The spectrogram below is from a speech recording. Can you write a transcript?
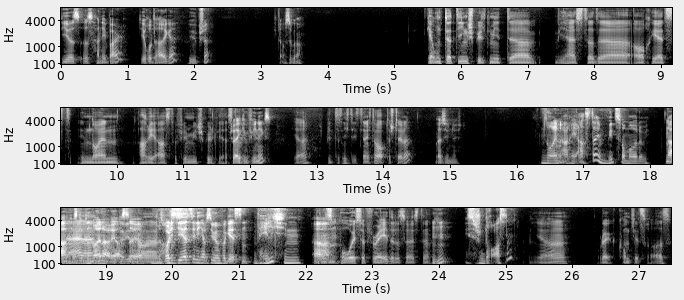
Die aus, aus Hannibal? Die rothaarige? Die hübsche? Ich glaube sogar. Ja, und der Ding spielt mit, der, wie heißt er, der auch jetzt im neuen Ari Aster Film mitspielt. Wie heißt? Joaquin Phoenix? Ja, spielt das nicht, ist der nicht der Hauptdarsteller? Weiß ich nicht. Neuen Ari Aster im Midsommar oder wie? Na, Nein, es gibt nein, einen neuen Ari Aster, ja. Das wollte ich dir erzählen, ich habe es immer vergessen. Welchen? Das Ähm, Boy is Afraid oder so heißt der. mhm. Ist er schon draußen? Ja, oder kommt jetzt raus.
